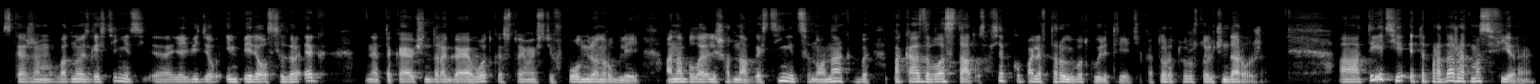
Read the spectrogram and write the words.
Скажем, в одной из гостиниц э, я видел Imperial Silver Egg, э, такая очень дорогая водка стоимостью в полмиллиона рублей. Она была лишь одна в гостинице, но она как бы показывала статус. Все покупали вторую водку или третью, которая тоже стоит очень дороже. А третье – это продажа атмосферы.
